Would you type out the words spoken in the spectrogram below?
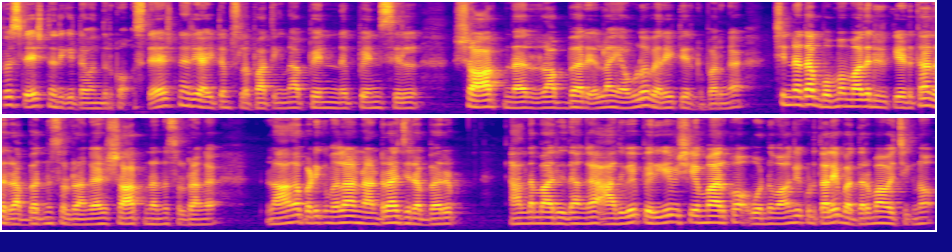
இப்போ ஸ்டேஷ்னரி கிட்ட வந்திருக்கோம். ஸ்டேஷ்னரி ஐட்டம்ஸில் பார்த்தீங்கன்னா பென்னு பென்சில் ஷார்ப்னர் ரப்பர் எல்லாம் எவ்வளோ வெரைட்டி இருக்குது பாருங்கள் சின்னதாக பொம்மை மாதிரி இருக்குது எடுத்தால் அது ரப்பர்னு சொல்கிறாங்க ஷார்ப்னர்னு சொல்கிறாங்க நாங்கள் படிக்கும்போதெல்லாம் நட்ராஜ் ரப்பர் அந்த மாதிரி தாங்க. அதுவே பெரிய விஷயமா இருக்கும். ஒன்று வாங்கி கொடுத்தாலே பத்திரமா வச்சுக்கணும்.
